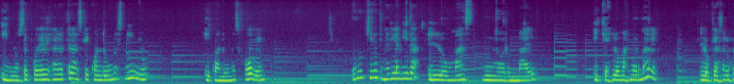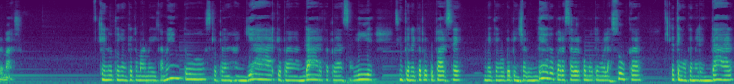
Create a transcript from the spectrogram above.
Y no se puede dejar atrás que cuando uno es niño y cuando uno es joven, uno quiere tener la vida lo más normal. ¿Y qué es lo más normal? Lo que hacen los demás que no tengan que tomar medicamentos, que puedan janguear, que puedan andar, que puedan salir sin tener que preocuparse, me tengo que pinchar un dedo para saber cómo tengo el azúcar, que tengo que merendar,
